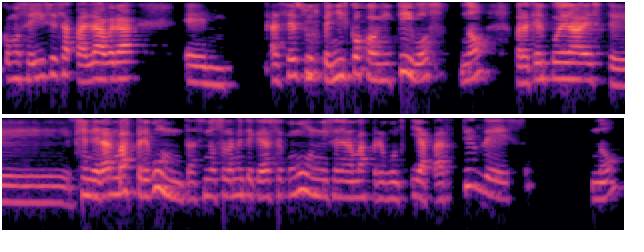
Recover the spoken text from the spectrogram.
¿cómo se dice esa palabra? Hacer sus peñiscos cognitivos, ¿no? Para que él pueda este, generar más preguntas y no solamente quedarse con uno y generar más preguntas. Y a partir de eso, ¿no?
